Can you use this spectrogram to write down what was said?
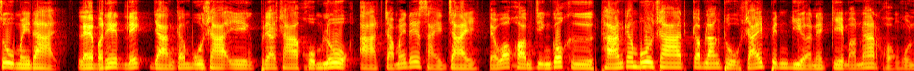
สู้ไม่ได้ และประเทศเล็กอย่างกัมพูชาเอง ประชาคมโลกอาจจะไม่ได้ใส่ใจ แต่ว่าความจริงก็คือฐานกัมพูชากำลังถูกใช้เป็นเหยื่อในเกมอำนาจของคน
